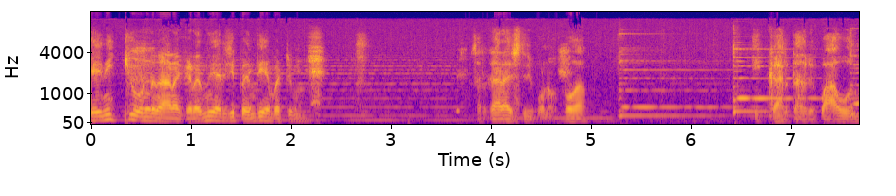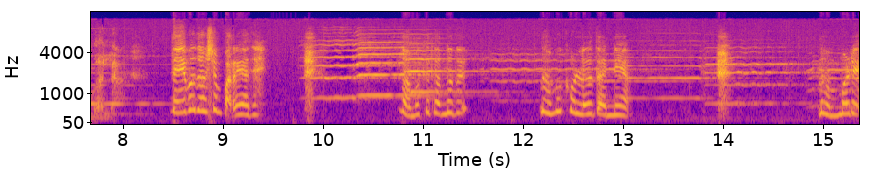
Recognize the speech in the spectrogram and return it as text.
എനിക്കും ഉണ്ട് നാണക്കേട്. എന്ന് വിചാരിച്ച് ഇപ്പൊ എന്ത് ചെയ്യാൻ പറ്റും? സർക്കാർ ആശുപത്രി പോണോ? പോകാം. ഇക്കാലത്ത് ഒരു പാവമൊന്നുമല്ല ദൈവദോഷം പറയാതെ. നമുക്ക് തന്നത് നമുക്കുള്ളത് തന്നെയാ. നമ്മുടെ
